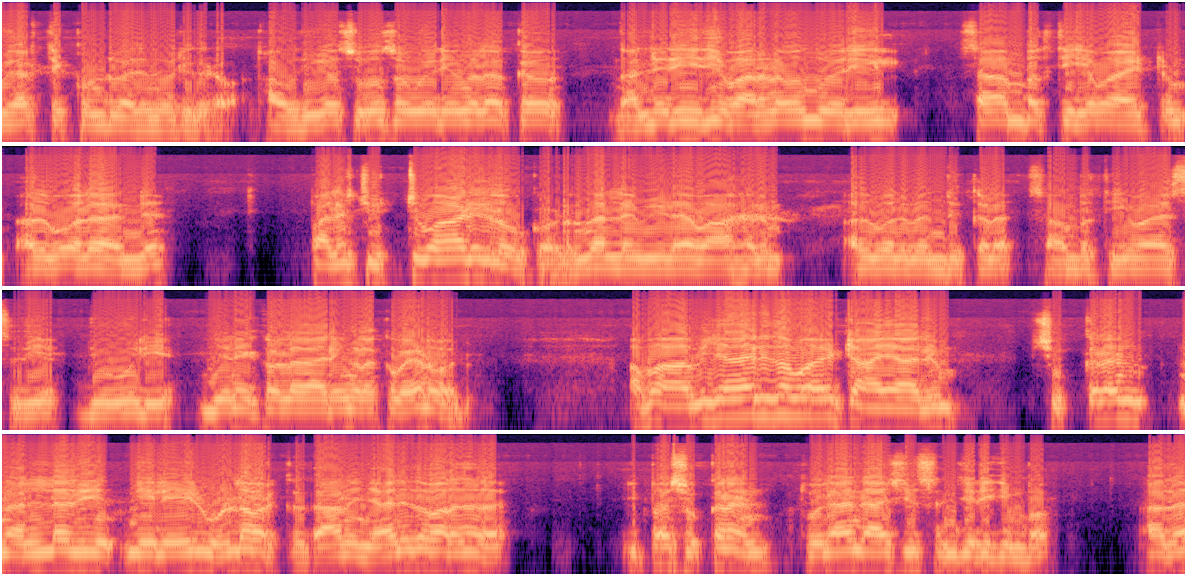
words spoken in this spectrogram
ഉയർത്തിക്കൊണ്ടുവരുന്ന ഒരു ഗ്രഹമാണ്. ഭൗതിക സുഖ സൗകര്യങ്ങളൊക്കെ നല്ല രീതിയിൽ വരണമെന്ന് വരികിൽ സാമ്പത്തികമായിട്ടും അതുപോലെ തന്നെ പല ചുറ്റുപാടുകളും ഒക്കെ ഉണ്ട്. നല്ല വീട് വാഹനം അതുപോലെ ബന്ധുക്കൾ സാമ്പത്തികമായ സ്ഥിതി ജോലി ഇങ്ങനെയൊക്കെയുള്ള കാര്യങ്ങളൊക്കെ വേണമല്ലോ. അപ്പൊ അവിചാരിതമായിട്ടായാലും ശുക്രൻ നല്ല നിലയിൽ ഉള്ളവർക്ക് കാരണം ഞാനിത് പറഞ്ഞത് ഇപ്പൊ ശുക്രൻ തുലാൻ രാശി സഞ്ചരിക്കുമ്പോൾ അത്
